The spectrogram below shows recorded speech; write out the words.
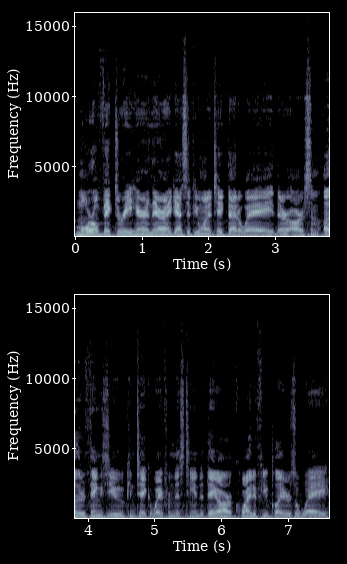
moral victory here and there, I guess if you want to take that away, there are some other things you can take away from this team that they are quite a few players away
